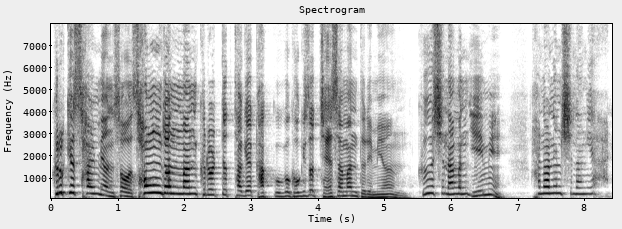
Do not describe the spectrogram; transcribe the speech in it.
그렇게 살면서 성전만 그럴듯하게 가꾸고 거기서 제사만 드리면 그 신앙은 이미 하나님 신앙이 아니에요.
